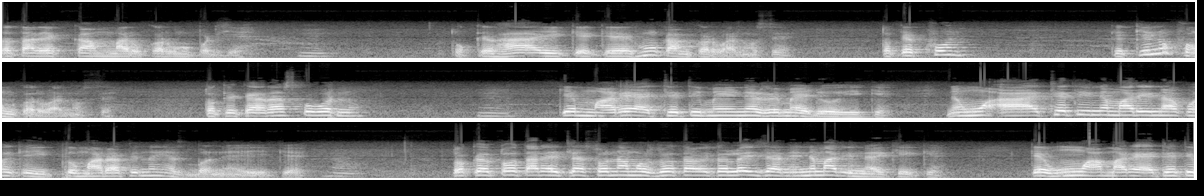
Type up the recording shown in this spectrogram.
તો તારે એક કામ મારું કરવું પડશે. તો કે હા એ કે કે શું કામ કરવાનું છે? તો કે ફોન. કે કેનો ફોન કરવાનો છે? તો કે કે રાજકુંવરનો. કે મારે હાથેથી મેં એને રમાડ્યો એ કે. ને હું આ હાથેથી ને મારી નાખું કે તો મારાથી નહીં જ બને એ કે. તો કે તો તારે એટલા સોનામાં જોતા હોય તો લઈ જા ને એને મારી નાખી કે. કે હું આ મારે હાથેથી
